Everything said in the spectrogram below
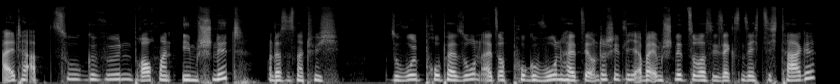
alte abzugewöhnen, braucht man im Schnitt, und das ist natürlich sowohl pro Person als auch pro Gewohnheit sehr unterschiedlich, aber im Schnitt sowas wie 66 Tage.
